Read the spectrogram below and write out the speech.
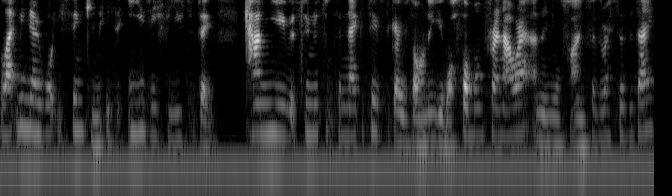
let me know what you're thinking. Is it easy for you to do? Can you, as soon as something negative goes on, are you off on one for an hour and then you're fine for the rest of the day?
